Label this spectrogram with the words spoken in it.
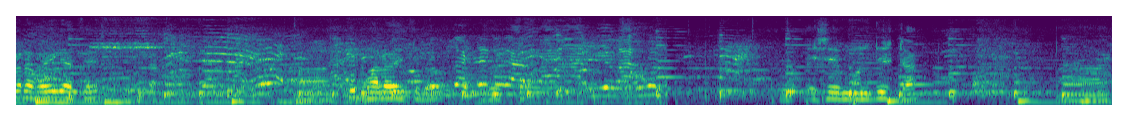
করা হয়ে গেছে। খুব ভালো হয়েছিল। এসে মন্দিরটা, আর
